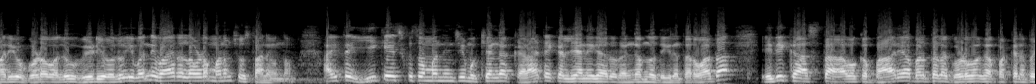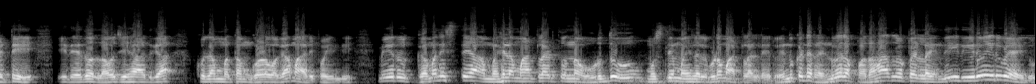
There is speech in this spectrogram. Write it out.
మరియు గొడవలు వీడియోలు ఇవన్నీ వైరల్ అవ్వడం మనం చూస్తూనే ఉన్నాం. అయితే ఈ కేసుకు సంబంధించి ముఖ్యంగా కరాటే కళ్యాణి గారు రంగంలో దిగిన తర్వాత ఇది కాస్త ఒక భార్యాభర్తల గొడవగా పక్కన పెట్టి ఇదేదో లవ్ జిహాద్గా కులం మతం గొడవగా మారిపోయింది. మీరు గమనిస్తే ఆ మహిళ మాట్లాడుతున్న ఉర్దూ ముస్లిం మహిళలు కూడా మాట్లాడలేరు. ఎందుకంటే రెండు వేల పదహారులో పెళ్ళయింది ఇది ఇరవై ఇరవై ఐదు.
